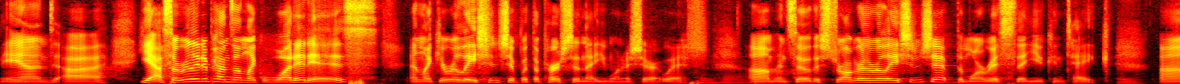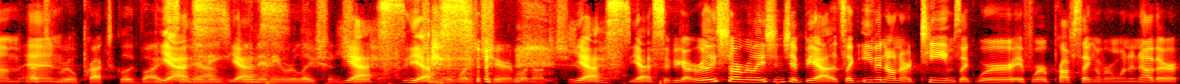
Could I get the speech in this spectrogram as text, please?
and uh, yeah, so it really depends on like what it is and like your relationship with the person that you want to share it with. Mm-hmm. Um, and so the stronger the relationship, the more risks that you can take. Mm. Um, That's and real practical advice yes, in, any, yes. in any relationship. Yes, yes. Choosing what to share and what not to share. yes, yes. If you got a really strong relationship, yeah, it's like even on our teams, like we're if we're prophesying over one another,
